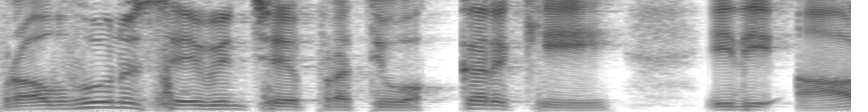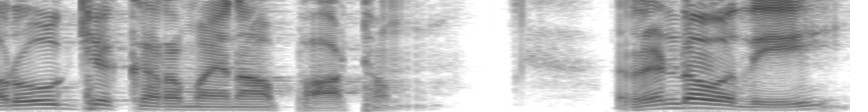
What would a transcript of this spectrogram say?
ప్రభువును సేవించే ప్రతి ఒక్కరికి ఇది ఆరోగ్యకరమైన పాఠం. రెండవది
